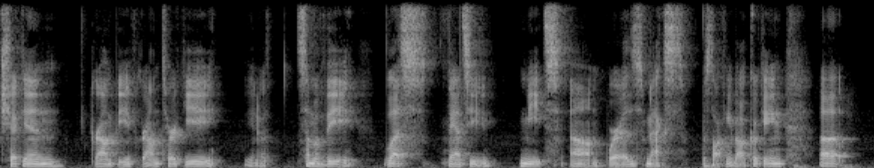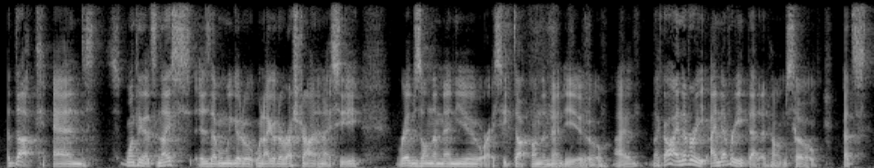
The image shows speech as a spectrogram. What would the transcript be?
chicken, ground beef, ground turkey, you know, some of the less fancy meats. Um, whereas Max was talking about cooking uh, a duck. And one thing that's nice is that when we go to when I go to a restaurant and I see ribs on the menu or I see duck on the menu, I like oh I never eat I never eat that at home. So that's that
